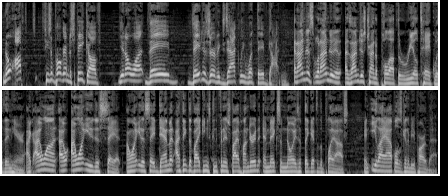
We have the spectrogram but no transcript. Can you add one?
no off-season program to speak of. You know what? They they deserve exactly what they've gotten. And I'm just what I'm doing is I'm just trying to pull out the real take within here. Like I want I, I want you to just say it. I want you to say, "Damn it, I think the Vikings can finish 500 and make some noise if they get to the playoffs." And Eli Apple is going to be part of that.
